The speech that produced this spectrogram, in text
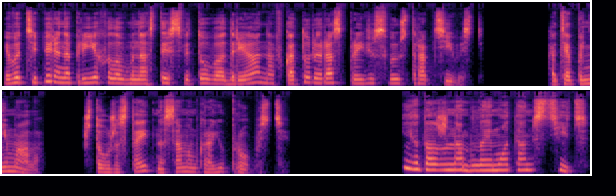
И вот теперь она приехала в монастырь святого Адриана, в который раз проявив свою строптивость, хотя понимала, что уже стоит на самом краю пропасти. «Я должна была ему отомстить»,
